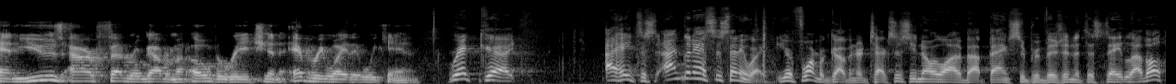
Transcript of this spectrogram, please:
and use our federal government overreach in every way that we can. Rick, uh, I hate this. I'm going to ask this anyway. You're a former governor of Texas. You know a lot about bank supervision at the state level.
